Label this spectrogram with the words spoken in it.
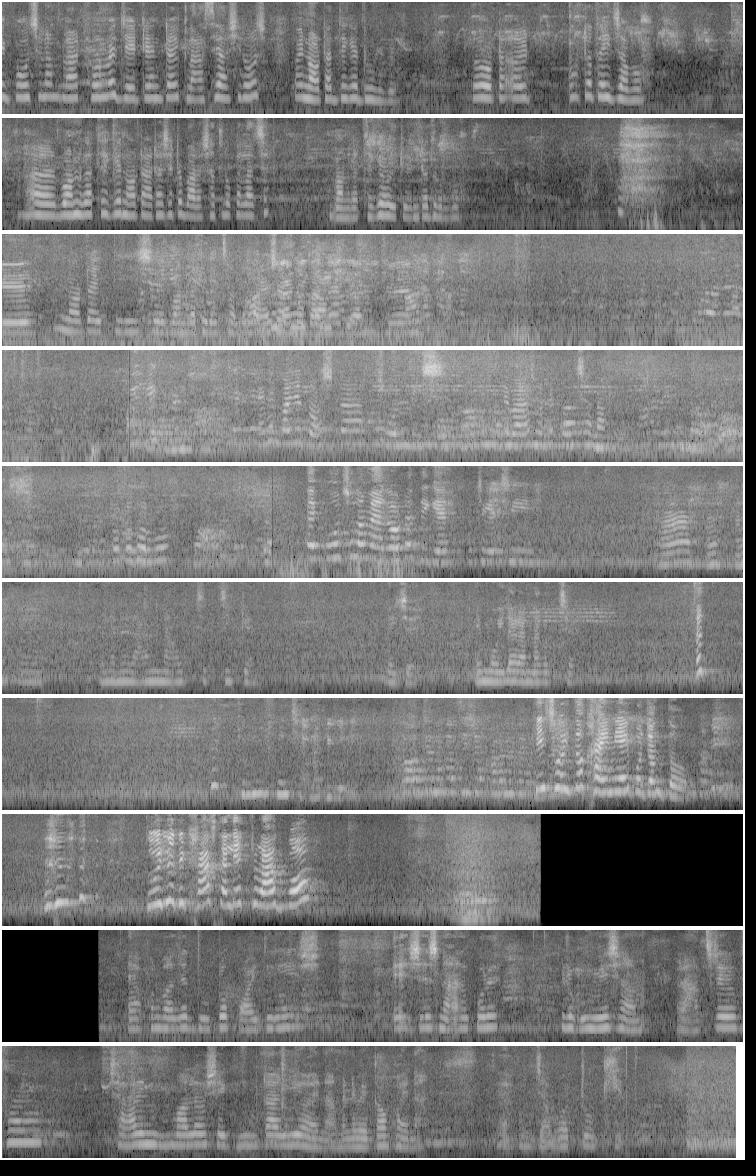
এই পৌঁছলাম প্ল্যাটফর্মে যে ট্রেনটায় ক্লাসে আসি রোজ ওই নটার দিকে ঢুকবে। তো ওটা ওই ওটাতেই যাব। আর বনগা থেকে নটা আঠাশ একটা বারাসাত লোকাল আছে। বনগা থেকে ওই ট্রেনটা ধরবো। নটা একত্রিশে বনগা থেকে ছাড়লো বারাসাত লোকাল এখন বাজে দশটা চল্লিশ। এবার পৌঁছালাম। কত ধরবো? এই পৌঁছলাম এগারোটার দিকে। পৌঁছে গেছি। হ্যাঁ হ্যাঁ হ্যাঁ হ্যাঁ। এখানে রান্না হচ্ছে চিকেন এই যে এই মহিলা রান্না করছে। কিছুই তো খাইনি এই পর্যন্ত। তুই যদি খাস তাহলে একটু রাখব। এখন বাজে দুটো পঁয়ত্রিশ। এসে স্নান করে একটু ঘুমিয়েছিলাম। রাত্রে ঘুম সারাদিন ঘুমালেও সেই ঘুমটা আর ইয়ে হয় না মানে মেকআপ হয় না। তো এখন যাব একটু খেতে।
